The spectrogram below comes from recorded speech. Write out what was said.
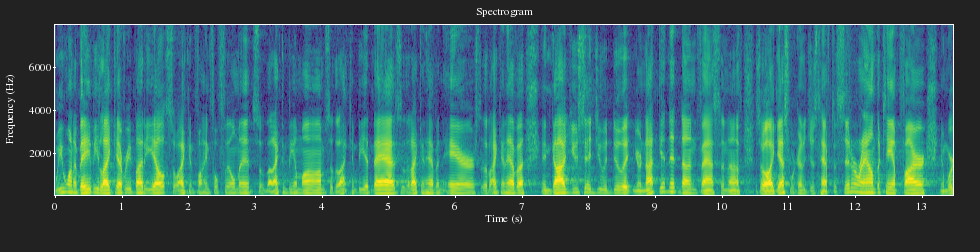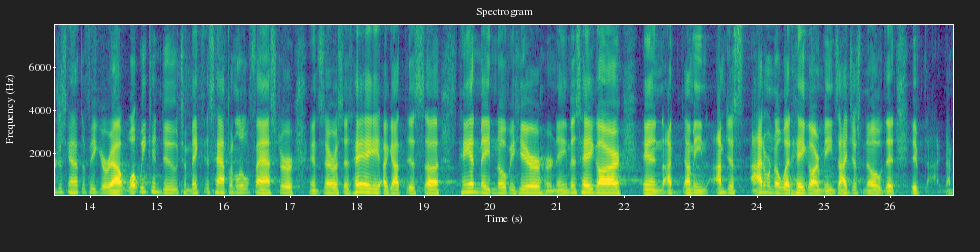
We want a baby like everybody else so I can find fulfillment, so that I can be a mom, so that I can be a dad, so that I can have an heir, so that I can have a. And God, you said you would do it, and you're not getting it done fast enough. So I guess we're going to just have to sit around the campfire, and we're just going to have to figure out what we can do to make this happen a little faster. And Sarah says, Hey, I got this uh, handmaiden over here. Her name is Hagar. And I, I mean, I'm just, I don't know what Hagar means. I just know that if I'm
